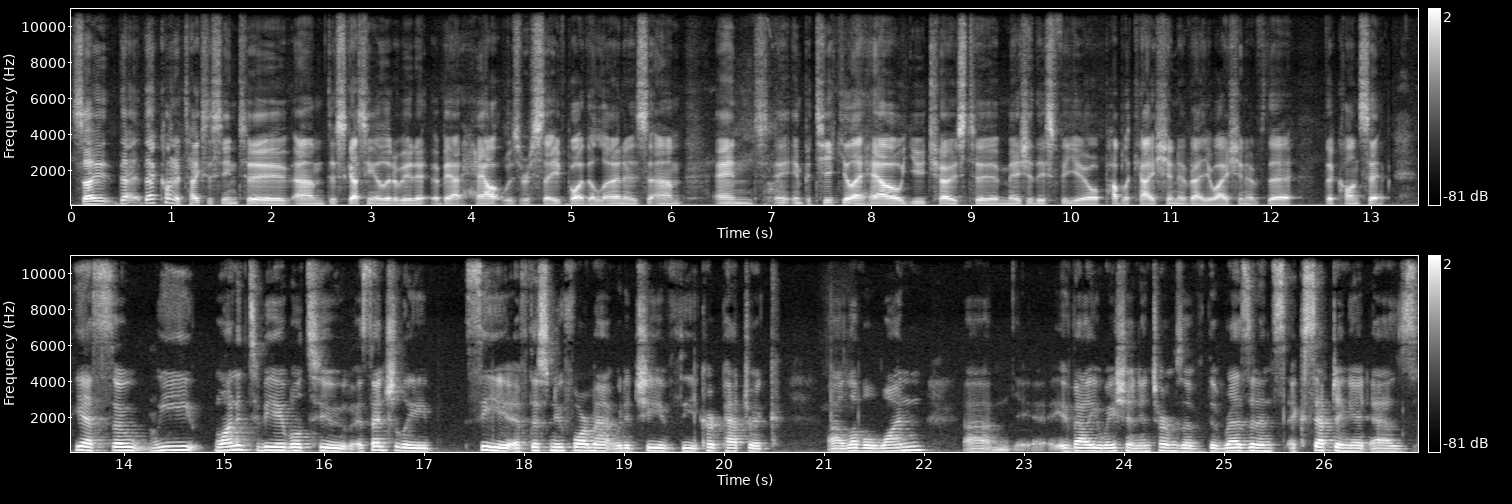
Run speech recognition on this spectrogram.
So that, that kind of takes us into um, discussing a little bit about how it was received by the learners, um, and in particular how you chose to measure this for your publication evaluation of the the concept. Yes, so we wanted to be able to essentially see if this new format would achieve the Kirkpatrick uh, level one um, evaluation in terms of the residents accepting it as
